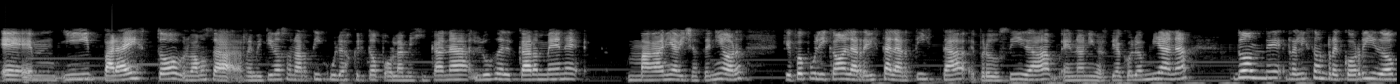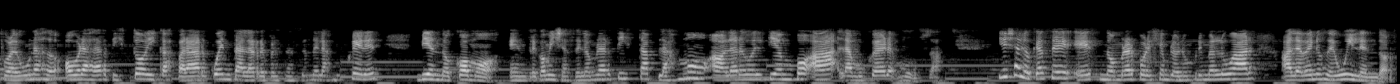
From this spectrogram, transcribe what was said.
Em, y para esto vamos a remitirnos a un artículo escrito por la mexicana Luz del Carmen Magaña Villaseñor, que fue publicado en la revista El Artista, eh, producida en la Universidad Colombiana, donde realiza un recorrido por algunas obras de arte históricas para dar cuenta de la representación de las mujeres, viendo cómo, entre comillas, el hombre artista plasmó a lo largo del tiempo a la mujer musa. Y ella lo que hace es nombrar, por ejemplo, en un primer lugar a la Venus de Willendorf,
